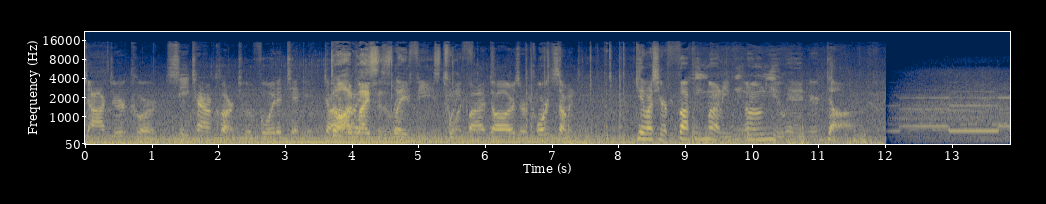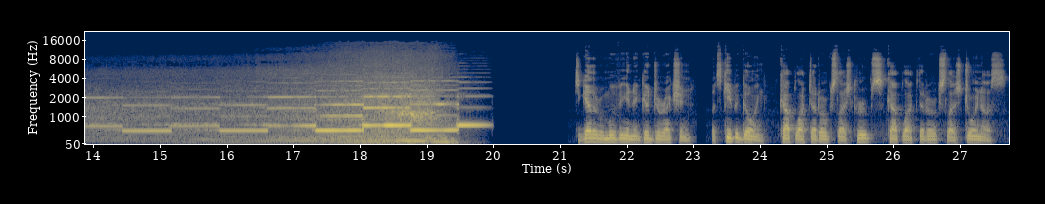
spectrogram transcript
Doctor Court, Seatown Clerk to avoid a ticket. Dog license late fees, Twenty-five dollars or court summons. Give us your fucking money. We own you and your dog. Together we're moving in a good direction. Let's keep it going. CopBlock.org slash groups, CopBlock.org slash join us.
